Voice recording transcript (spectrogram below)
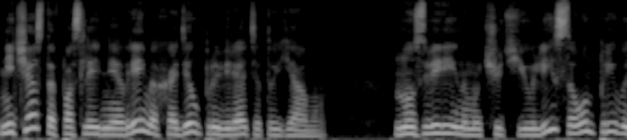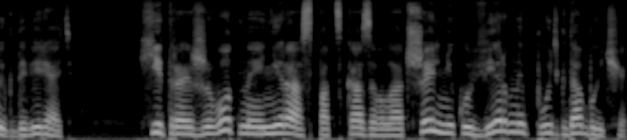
нечасто в последнее время ходил проверять эту яму. Но звериному чутью лиса он привык доверять. Хитрое животное не раз подсказывало отшельнику верный путь к добыче.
